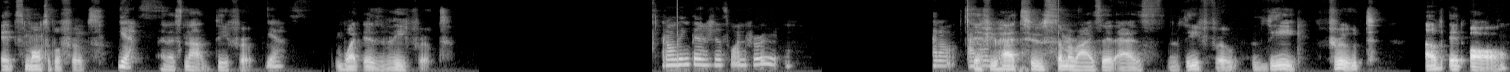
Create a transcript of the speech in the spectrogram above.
it's multiple fruits Yes, and it's not the fruit. yes. What is the fruit? I don't think there's just one fruit. I don't. I If don't you had to summarize it as the fruit, the fruit of it all,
